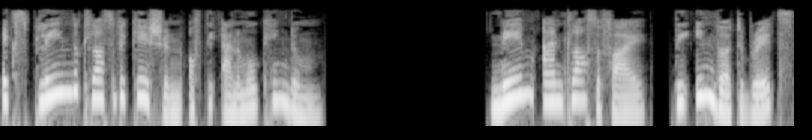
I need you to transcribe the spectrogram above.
explain the classification of the animal kingdom, name and classify the invertebrates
